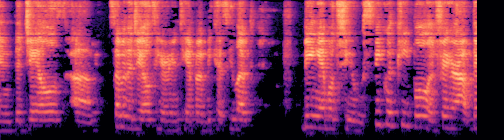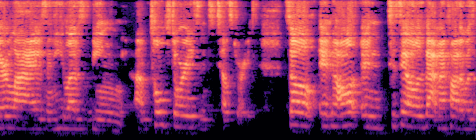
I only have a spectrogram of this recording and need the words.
in the jails, um, some of the jails here in Tampa, because he loved being able to speak with people and figure out their lives and he loves being um, told stories and to tell stories. So and all and to say all of that my father was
